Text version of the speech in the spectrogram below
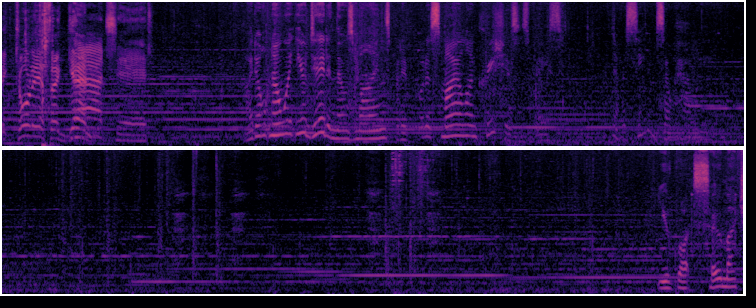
Victorious again. That's it. I don't know what you did in those mines, but it put a smile on Crescius's face. I've never seen him so happy. You've brought so much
